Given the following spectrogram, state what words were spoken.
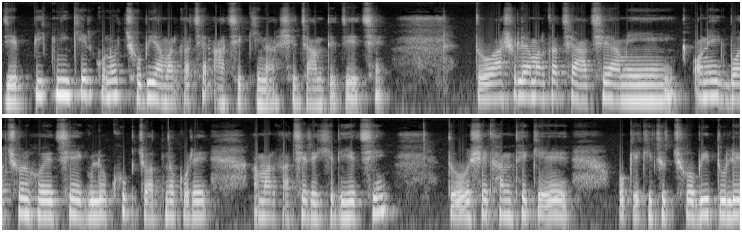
যে, পিকনিকের কোনো ছবি আমার কাছে আছে কি না সে জানতে চেয়েছে। তো আসলে আমার কাছে আছে। আমি অনেক বছর হয়েছে এগুলো খুব যত্ন করে আমার কাছে রেখে দিয়েছি। তো সেখান থেকে ওকে কিছু ছবি তুলে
